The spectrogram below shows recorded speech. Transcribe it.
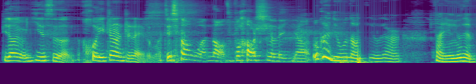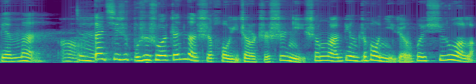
比较有意思的后遗症之类的吗？就像我脑子不好使了一样。我感觉我脑子有点儿反应有点变慢，嗯，对，但其实不是说真的是后遗症，只是你生完病之后你人会虚弱了。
